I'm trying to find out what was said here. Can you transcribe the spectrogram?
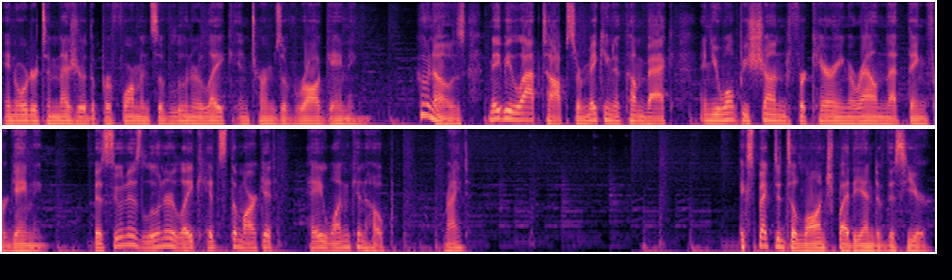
in order to measure the performance of Lunar Lake in terms of raw gaming. Who knows, maybe laptops are making a comeback and you won't be shunned for carrying around that thing for gaming. As soon as Lunar Lake hits the market, hey, one can hope, right? Expected to launch by the end of this year.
